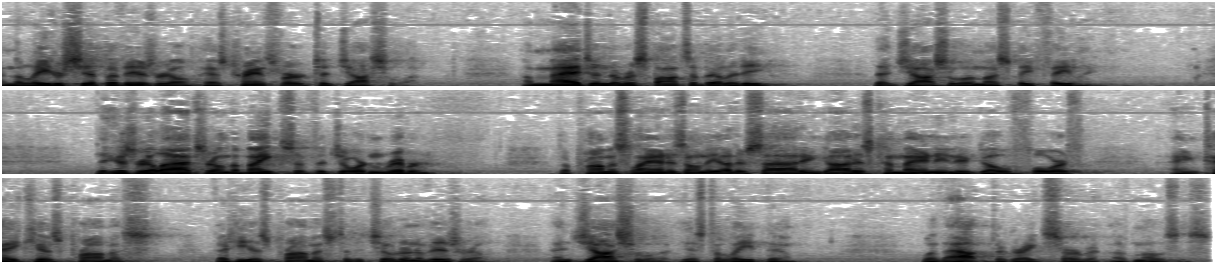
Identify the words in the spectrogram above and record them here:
and the leadership of Israel has transferred to Joshua. Imagine the responsibility that Joshua must be feeling. The Israelites are on the banks of the Jordan River. The promised land is on the other side, and God is commanding to go forth and take his promise that he has promised to the children of Israel. And Joshua is to lead them without the great servant of Moses.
